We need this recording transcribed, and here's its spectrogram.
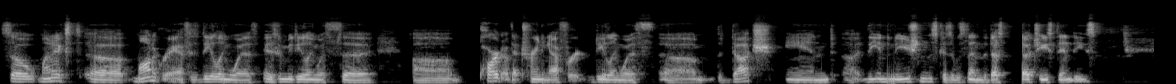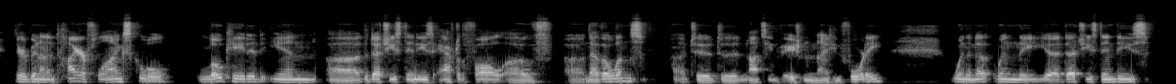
So my next uh, monograph is dealing with is going to be dealing with uh, um, part of that training effort, dealing with um, the Dutch and uh, the Indonesians because it was then the Dutch, East Indies. There had been an entire flying school located in uh, the Dutch East Indies after the fall of Netherlands to, to the Nazi invasion in 1940 when the when the uh, Dutch East Indies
